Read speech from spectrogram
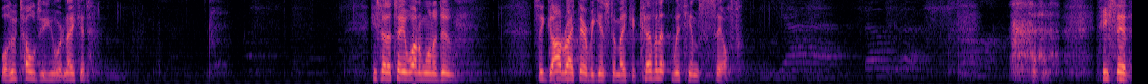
Well, who told you you were naked? He said, I'll tell you what I'm going to do. See, God right there begins to make a covenant with himself. he said,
